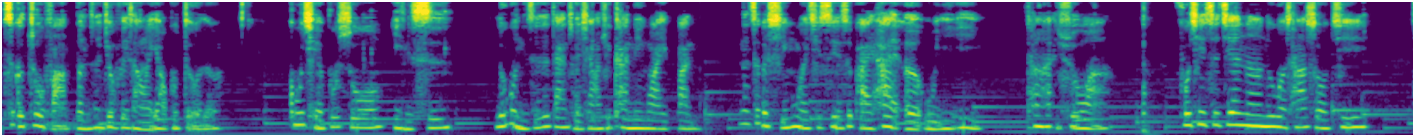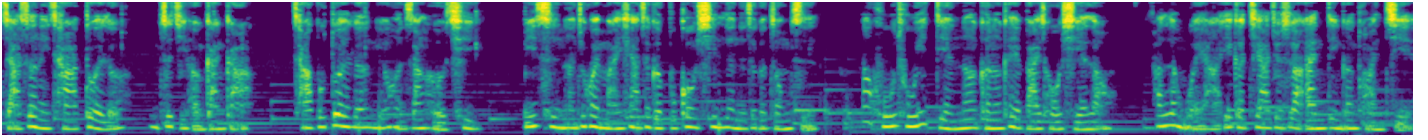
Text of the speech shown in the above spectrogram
这个做法本身就非常的要不得了。姑且不说隐私。如果你只是单纯想要去看另外一半，那这个行为其实也是百害而无一益。他还说啊，夫妻之间呢，如果查手机，假设你查对了，你自己很尴尬；查不对了，你又很伤和气，彼此呢就会埋下这个不够信任的这个种子。那糊涂一点呢，可能可以白头偕老。他认为啊，一个家就是要安定跟团结，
